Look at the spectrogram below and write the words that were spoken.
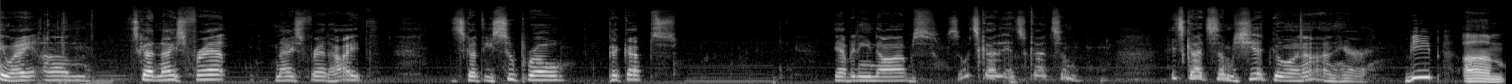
Anyway, um, it's got nice fret, nice fret height. It's got these Supro pickups, ebony knobs. So it's got it's got some it's got some shit going on here. Beep. Um,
